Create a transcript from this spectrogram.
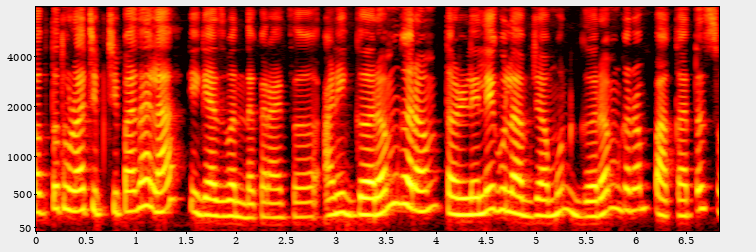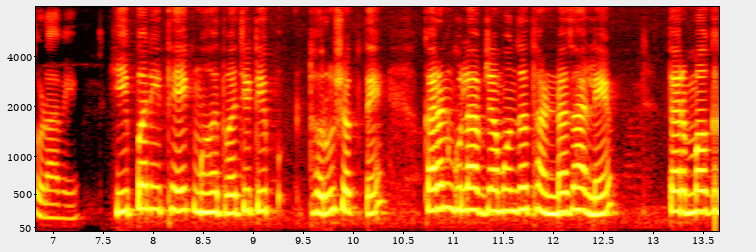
फक्त थोडा चिपचिपा झाला की गॅस बंद करायचं. आणि गरम गरम तळलेले गुलाबजामुन गरम गरम पाकातच सोडावे. ही पण इथे एक महत्त्वाची टीप ठरू शकते. कारण गुलाबजामुन जर थंड झाले तर मग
